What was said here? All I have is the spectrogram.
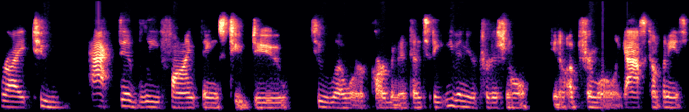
right? To actively find things to do to lower carbon intensity, even your traditional you know, upstream oil and gas companies,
